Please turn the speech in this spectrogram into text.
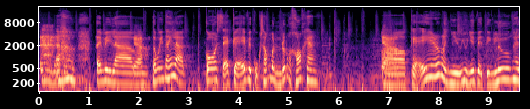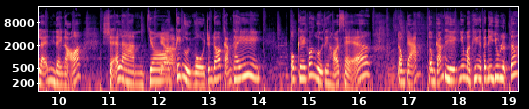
À, tại vì là Dạ. Thông Nguyên thấy là cô sẽ kể về cuộc sống mình rất là khó khăn. Dạ. Ờ, kể rất là nhiều dụ như về tiền lương hay là này nọ sẽ làm cho Dạ. cái người ngồi trên đó cảm thấy ok có người thì họ sẽ đồng cảm đồng cảm thiệt nhưng mà khi người ta đi du lịch á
